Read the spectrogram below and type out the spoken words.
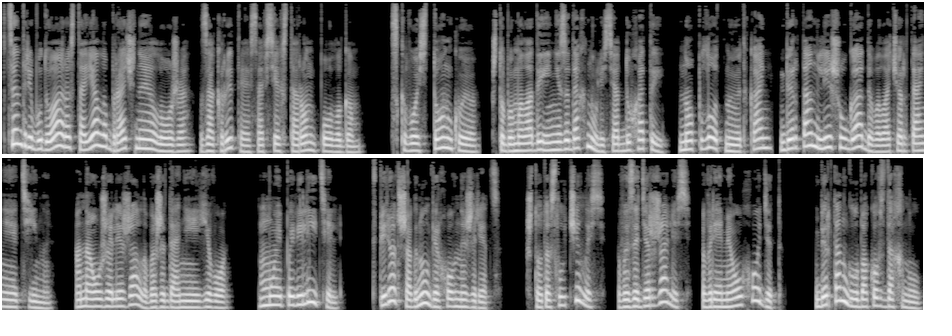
В центре будуара стояла брачная ложа, закрытая со всех сторон пологом. Сквозь тонкую, чтобы молодые не задохнулись от духоты, но плотную ткань, Бертан лишь угадывал очертания Тины. Она уже лежала в ожидании его. «Мой повелитель!» Вперед шагнул верховный жрец. «Что-то случилось? Вы задержались? Время уходит!» Бертан глубоко вздохнул.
